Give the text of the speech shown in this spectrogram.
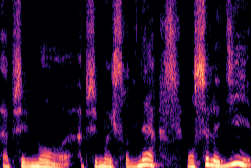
absolument absolument extraordinaires. Bon, cela dit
